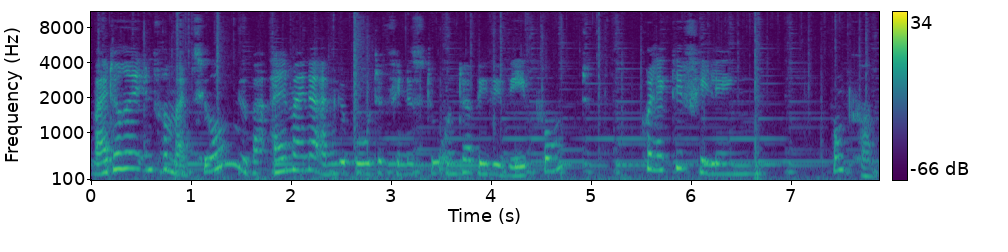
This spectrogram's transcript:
Weitere Informationen über all meine Angebote findest du unter www.collectivefeeling.com.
